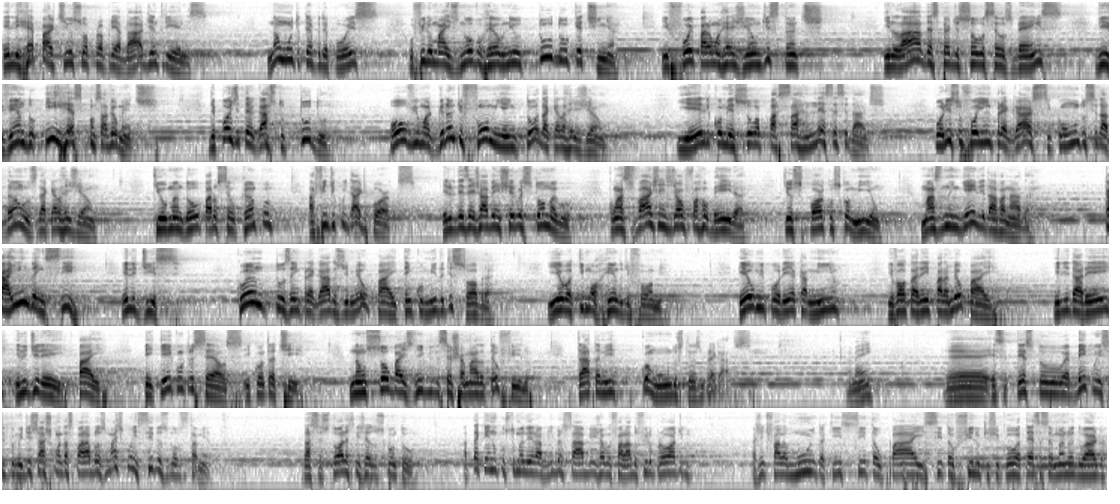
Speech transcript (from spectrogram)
ele repartiu sua propriedade entre eles. Não muito tempo depois, o filho mais novo reuniu tudo o que tinha e foi para uma região distante e lá desperdiçou os seus bens, vivendo irresponsavelmente. Depois de ter gasto tudo, houve uma grande fome em toda aquela região, e ele começou a passar necessidade. Por isso foi empregar-se com um dos cidadãos daquela região, que o mandou para o seu campo a fim de cuidar de porcos. Ele desejava encher o estômago com as vagens de alfarrobeira que os porcos comiam mas ninguém lhe dava nada. Caindo em si, ele disse: Quantos empregados de meu pai têm comida de sobra, e eu aqui morrendo de fome? Eu me porei a caminho e voltarei para meu pai, e lhe darei, e lhe direi: Pai, pequei contra os céus e contra ti. Não sou mais digno de ser chamado teu filho. Trata-me como um dos teus empregados. Amém? É, esse texto é bem conhecido, como eu disse, acho que uma das parábolas mais conhecidas do Novo Testamento, das histórias que Jesus contou. Até quem não costuma ler a Bíblia sabe, já vou falar do filho pródigo. A gente fala muito aqui, cita o pai, cita o filho que ficou. Até essa semana o Eduardo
